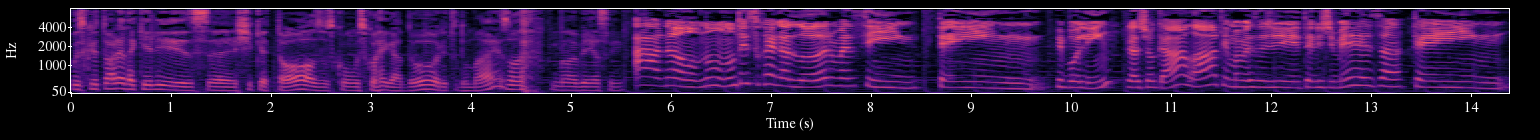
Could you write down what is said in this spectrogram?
O escritório é daqueles é, chiquetosos, com escorregador e tudo mais, ou não é bem assim? Ah, Ah, não, não, não tem escorregador, mas assim, tem pibolim pra jogar lá, tem uma mesa de tênis de mesa, tem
